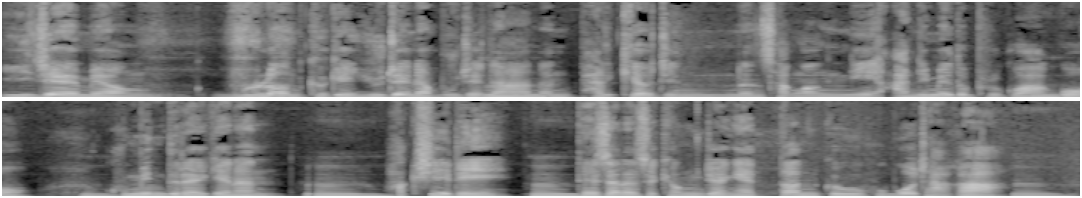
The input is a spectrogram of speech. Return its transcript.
이재명 물론 그게 유죄냐 무죄냐는 음. 밝혀지는 상황이 아님에도 불구하고 음. 음. 국민들에게는 음. 확실히 음. 대선에서 경쟁했던 그 후보자가 음.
